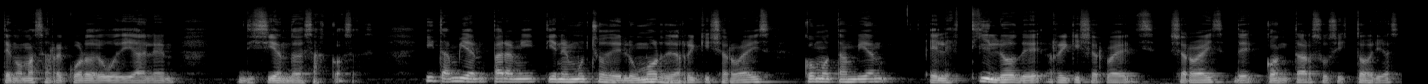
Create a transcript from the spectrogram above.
tengo más el recuerdo de Woody Allen diciendo esas cosas. Y también para mí tiene mucho del humor de Ricky Gervais, como también el estilo de Ricky Gervais de contar sus historias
